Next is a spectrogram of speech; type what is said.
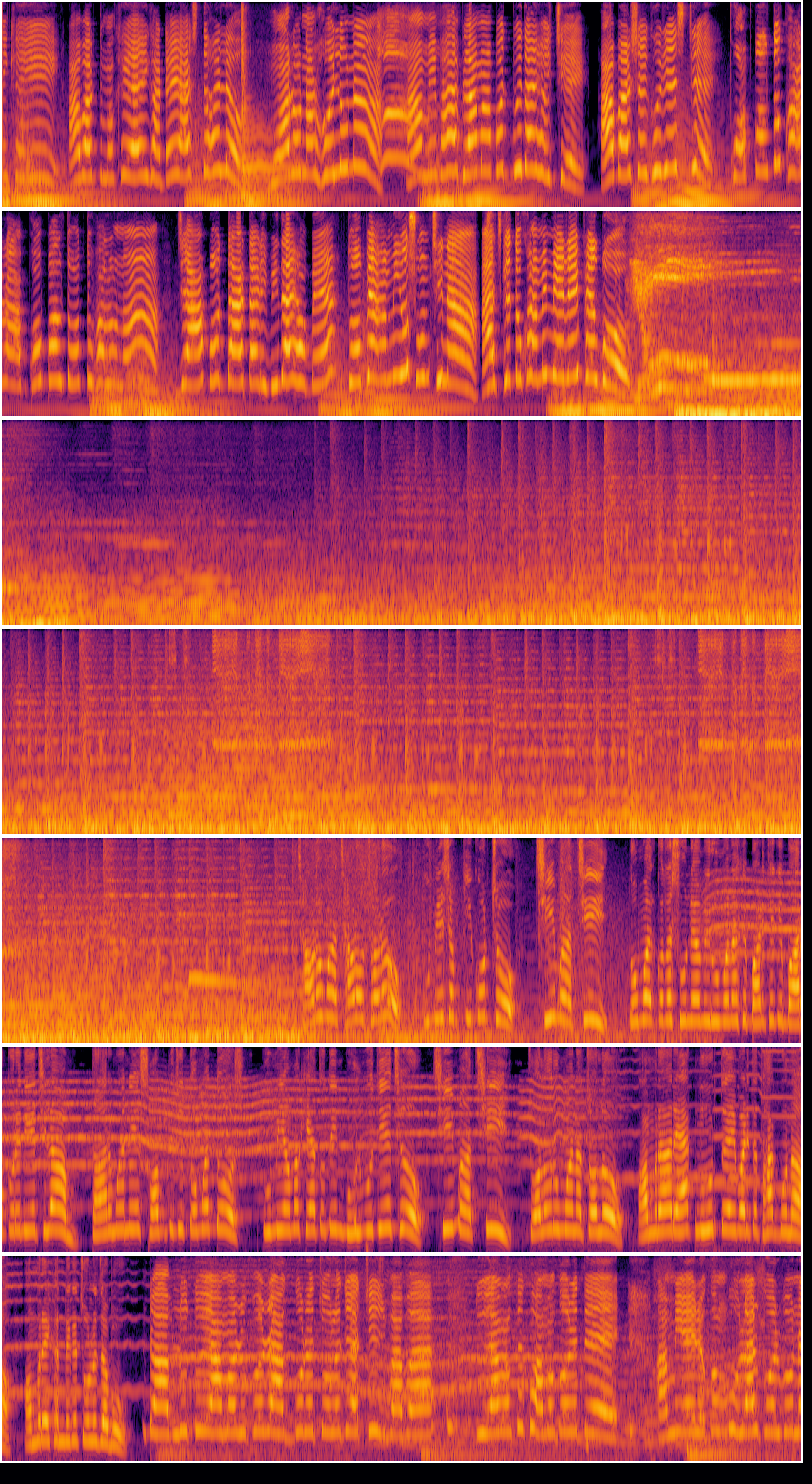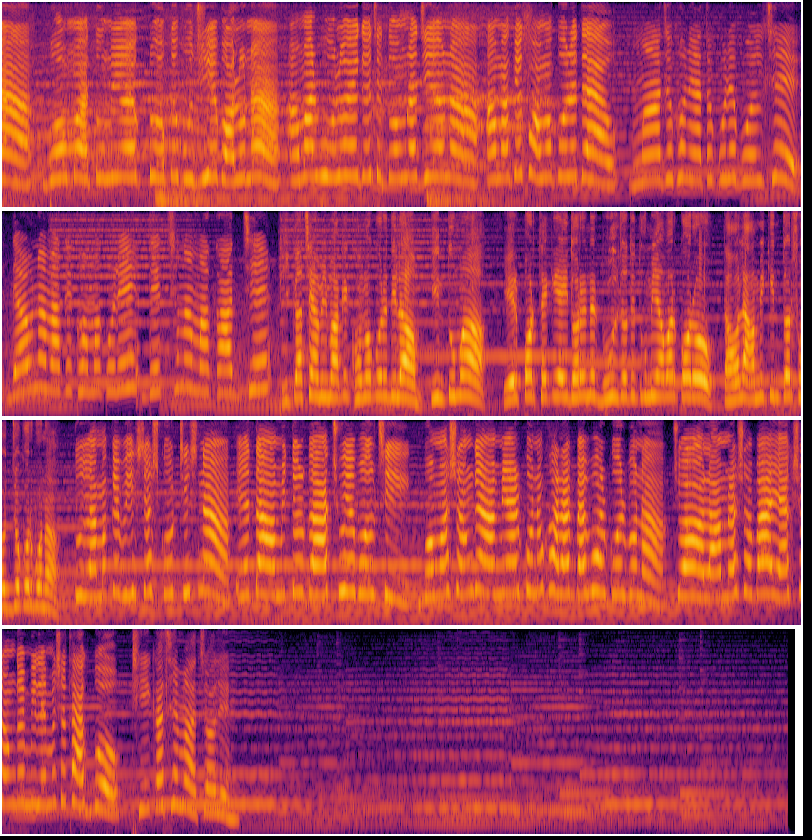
পানি খেয়ে আবার তোমাকে এই ঘাটে আসতে হলো? মরণ আর হইল না। আমি ভাবলাম আপদ বিদায় হয়েছে। আবার সেই ঘুরে এসছে। কপাল তো খারাপ, কপাল তো অত ভালো না যে আপদ তাড়াতাড়ি বিদায় হবে। তবে আমিও শুনছি না। আজকে তোকে আমি মেরেই ফেলব। কি করছ? ছি মা, ছি। তোমার কথা শুনে আমি রুমানাকে বাড়ি থেকে বার করে দিয়েছিলাম। তার মানে সব কিছু তোমার দোষ। তুমি আমাকে এতদিন ভুল বুঝিয়েছ। ছি মা, ছি। চলো রুমানা, চলো। আমরা আর এক মুহূর্ত এই বাড়িতে থাকব না। আমরা এখান থেকে চলে যাব। ডাবলু, তুই আমার উপর রাগ করে চলে যাচ্ছিস, বাবা। তুই আমাকে ক্ষমা করে দে। আমি এরকম ভুল আর করব না। বৌমা তুমিও একটু ওকে বুঝিয়ে বলো না। আমার ভুল হয়ে গেছে তোমরা যেও না। আমাকে ক্ষমা করে দাও। মা যখন এত করে বলছে দাও না মাকে ক্ষমা করে। দেখছ না মা কাঁদছে? ঠিক আছে আমি মাকে ক্ষমা করে দিলাম। কিন্তু মা এরপর থেকে এই ধরনের ভুল যদি তুমি আবার করো তাহলে আমি কিন্তু আর সহ্য করব না। তুই আমাকে বিশ্বাস করছিস না? এটা আমি তোর গা ছুঁয়ে বলছি। বোমার সঙ্গে আমি আর কোনো খারাপ ব্যবহার করব না। চল, আমরা সবাই একসঙ্গে মিলেমিশে থাকব। ঠিক আছে মা, চলেন।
